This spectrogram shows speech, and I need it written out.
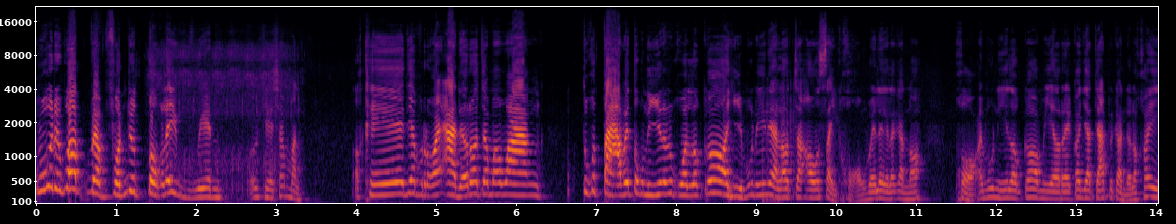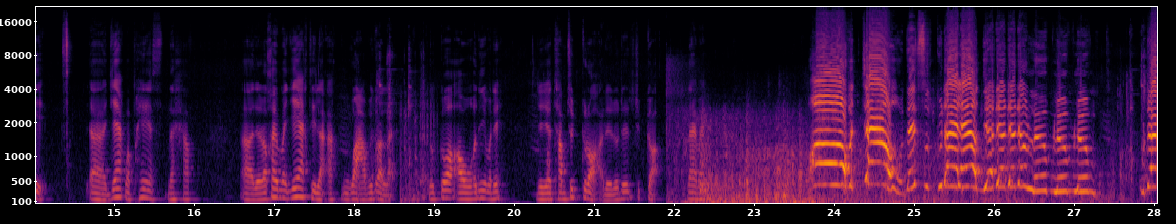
กูก็นึกว่าแบบฝนหยุดตกเลยเวนโอเคช่างมัน โอเค เรียบร้อยอะเดี๋ยวเราจะมาวางตุ๊กตาไว้ตรงนี้นะทุกคนแล้วก็หีบพวกนี้เนี่ยเราจะเอาใส่ของไว้เลยแล้วกันเนาะของไอ้พวกนี้เราก็มีอะไรก็ยัดๆไปก่อนเดี๋ยวเราค่อยอแยกประเภทนะครับ เดี๋ยวเราค่อยมาแยกทีละอะกูวางไว้ก่อนแหละแล้วก็เอาอันนี้มาดิเดี๋ยวจะทำชุดเกราะเดี๋ยวเราได้ชุดเกราะได้ไหมโอ้พระเจ้าได้สุดกูได้แล้วเดี๋ยวเดี๋ยวเดี๋ยวเดี๋ยวลืมลืมลืมกูได้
